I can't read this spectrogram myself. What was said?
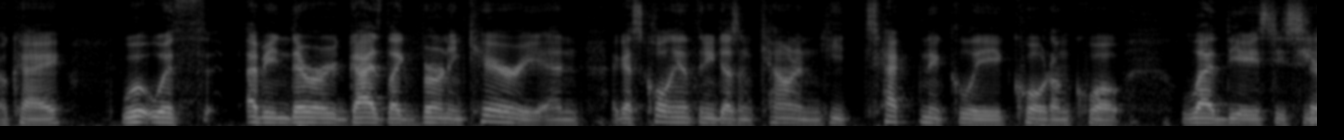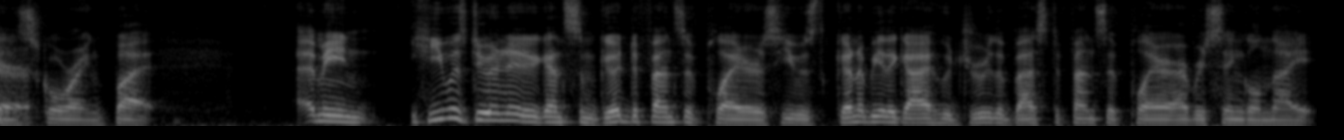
Okay, with, with I mean there were guys like Vernon Carey and I guess Cole Anthony doesn't count, and he technically quote unquote led the ACC sure. in scoring, but I mean he was doing it against some good defensive players. He was going to be the guy who drew the best defensive player every single night.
